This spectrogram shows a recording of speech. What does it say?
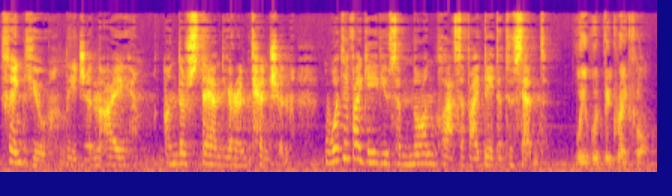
Thank you, Legion. I understand your intention. What if I gave you some non classified data to send? We would be grateful.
